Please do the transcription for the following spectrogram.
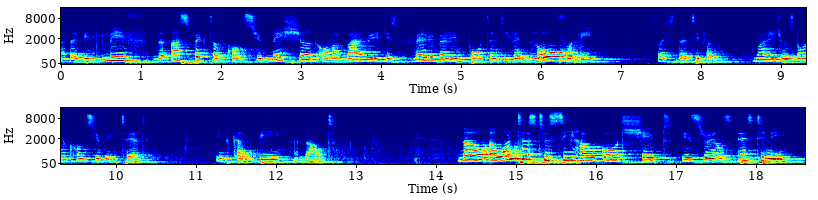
And I believe the aspect of consummation of a marriage is very, very important, even lawfully, such that if a marriage was not consummated, it can be annulled. Now, I want us to see how God shaped Israel's destiny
